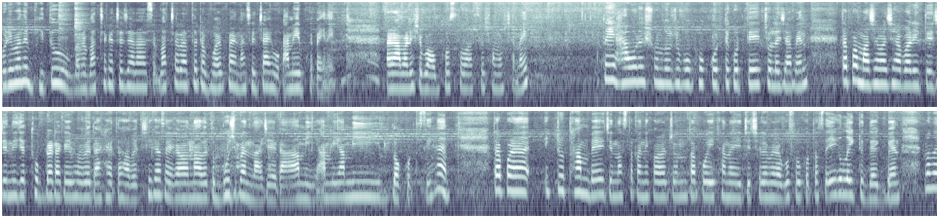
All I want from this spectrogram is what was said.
পরিমাণে ভীতু মানে বাচ্চা কাচ্চা যারা আছে, বাচ্চারা এতটা ভয় পায় না, সে যাই হোক আমি ভয় পাই নাই। আর আমার এসব অভ্যস্ত আছে, সমস্যা নাই। এই হাওড়ের সৌন্দর্য উপভোগ করতে করতে চলে যাবেন। তারপর মাঝে মাঝে আবার একটু যে নিজের থোবড়াটাকে এইভাবে দেখাতে হবে, ঠিক আছে? কারণ নাহলে তো বুঝবেন না যে এটা আমি আমি আমি ব্লগ করতেছি হ্যাঁ? তারপরে একটু থামবে যে নাস্তা পানি করার জন্য, তারপর এখানে এই যে ছেলেমেয়েরা গোসল করতেছে, এগুলো একটু দেখবেন। মানে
